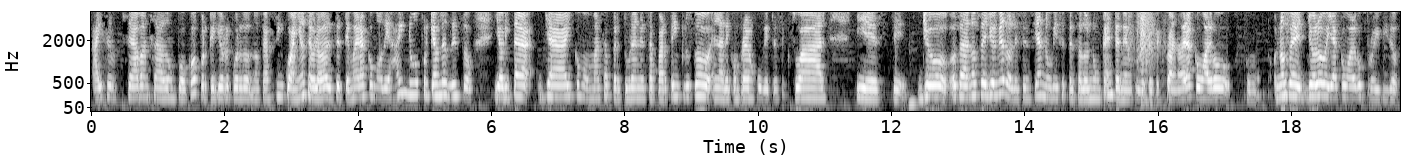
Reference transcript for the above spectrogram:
ahí se, ha avanzado un poco, porque yo recuerdo, no sé, hace cinco años se hablaba de este tema, era como de, ay, no, ¿por qué hablas de eso? Y ahorita ya hay como más apertura en esta parte, incluso en la de comprar un juguete sexual. Y este, yo, o sea, no sé, yo en mi adolescencia no hubiese pensado nunca en tener un juguete sexual, ¿no? Era como algo, como, no sé, yo lo veía como algo prohibido.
